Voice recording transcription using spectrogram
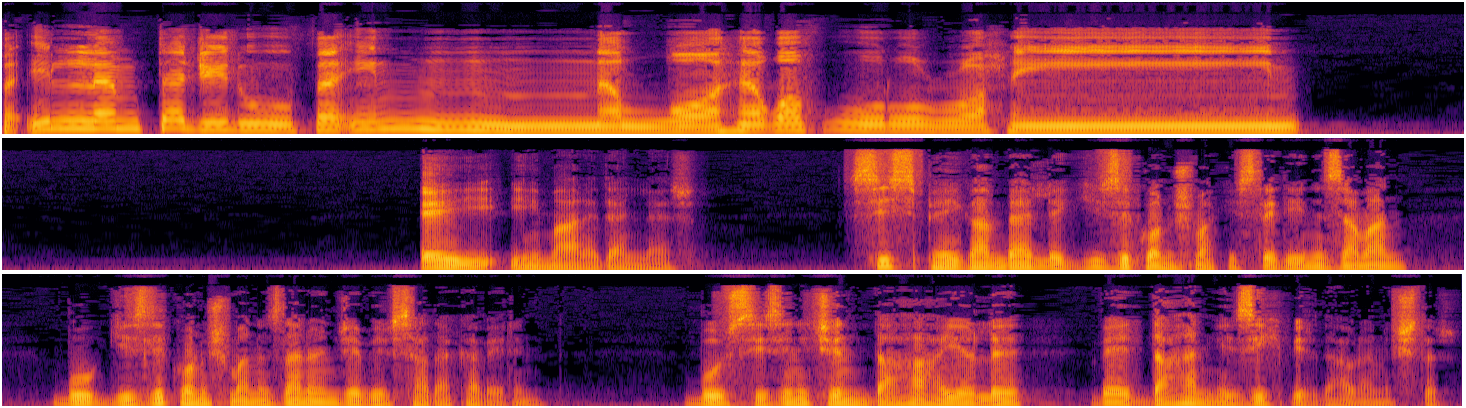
فإن لم تجدوا فإن الله غفور رحيم Ey iman edenler! Siz peygamberle gizli konuşmak istediğiniz zaman, bu gizli konuşmanızdan önce bir sadaka verin. Bu sizin için daha hayırlı ve daha nezih bir davranıştır.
